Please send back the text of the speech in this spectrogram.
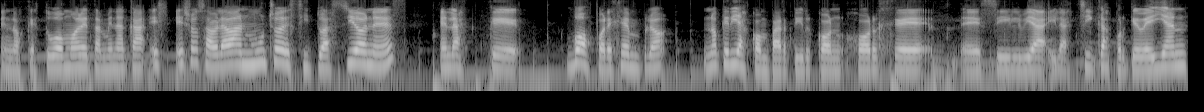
en los que estuvo More también acá, es- ellos hablaban mucho de situaciones en las que vos, por ejemplo, no querías compartir con Jorge, eh, Silvia y las chicas porque veían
